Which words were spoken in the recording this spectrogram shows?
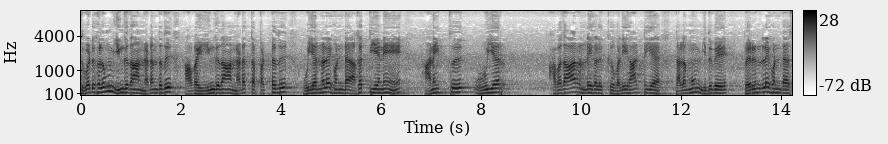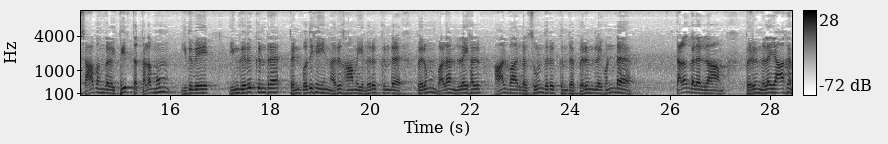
சுவடுகளும் இங்குதான் நடந்தது. அவை இங்குதான் நடத்தப்பட்டது. உயர்நிலை கொண்ட அகத்தியனே அனைத்து உயர் அவதார நிலைகளுக்கு வழிகாட்டிய தலமும் இதுவே. பெருநிலை கொண்ட சாபங்களை தீர்த்த தலமும் இதுவே. இங்கு இருக்கின்ற தென்பொதிகையின் அருகாமையில் இருக்கின்ற பெரும் வள நிலைகள் ஆழ்வார்கள் சூழ்ந்திருக்கின்ற பெருநிலை கொண்ட தலங்களெல்லாம் பெருநிலையாக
